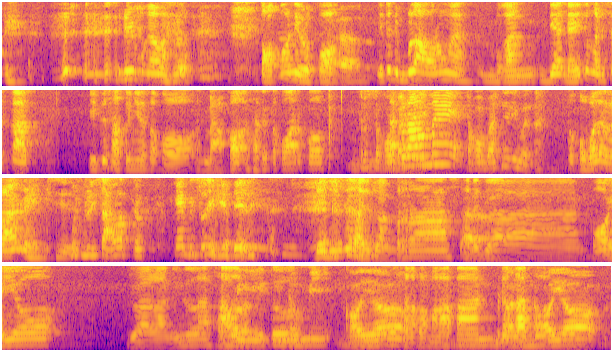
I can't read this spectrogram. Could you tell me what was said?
ini pengalaman. Toko nih ruko. Eh. itu dibelah orangnya. Bukan dia dan itu nggak disekat. Itu satunya toko sembako satu toko warkop. Terus toko tapi rame. Toko obatnya di mana? toko obat nggak ada. Beli salep tuh. Kayak bisulnya gede deh. dia justru ada jualan beras ada jualan koyo jualan inilah saus Beli gitu. Indomie. Koyo. Salah delapan Jualan oyo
